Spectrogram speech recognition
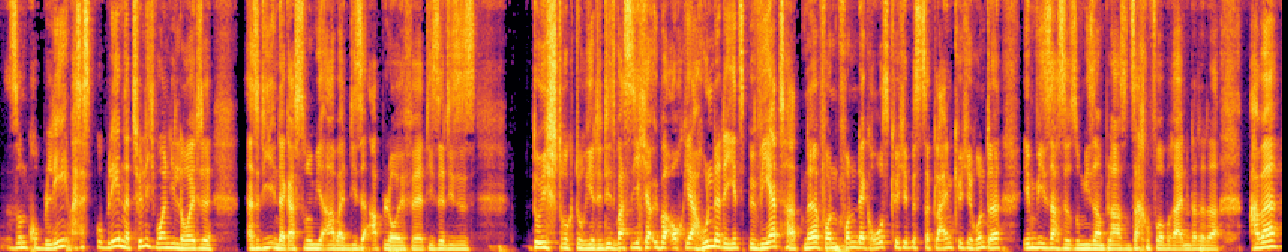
so ein Problem. Was heißt Problem? Natürlich wollen die Leute, also die in der Gastronomie arbeiten, diese Abläufe, diese, dieses durchstrukturierte, was sich ja über auch Jahrhunderte jetzt bewährt hat, ne, von, von der Großküche bis zur Kleinküche runter, eben wie sagst du, so Mise en place und Sachen vorbereiten und da, da, da. Aber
